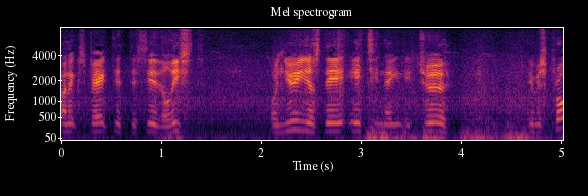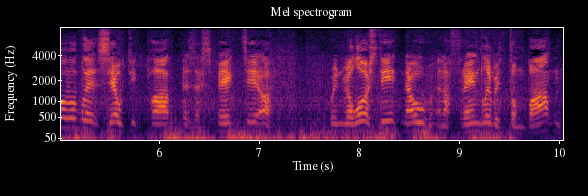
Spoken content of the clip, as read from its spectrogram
unexpected to say the least. On New Year's Day 1892, he was probably at Celtic Park as a spectator when we lost 8 0 in a friendly with Dumbarton,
